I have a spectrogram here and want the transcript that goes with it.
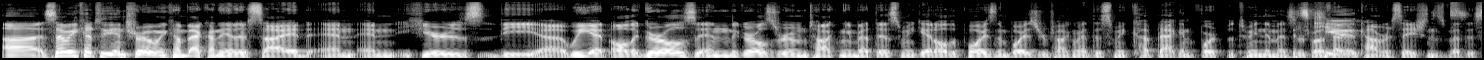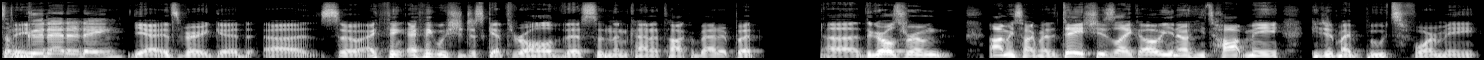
Uh, so we cut to the intro and we come back on the other side and and here's the uh, we get all the girls in the girls room talking about this and we get all the boys in the boys room talking about this and we cut back and forth between them as It's they're both cute. having conversations about this Some date. good editing. yeah, it's very good. Uh, so I think I think we should just get through all of this and then kind of talk about it. But uh, the girls' room, Ami's talking about the date. She's like, "Oh, you know, he taught me. He did my boots for me."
